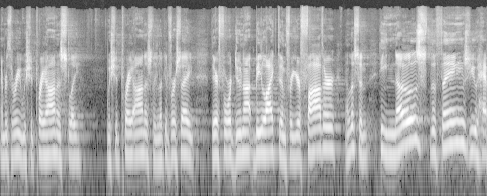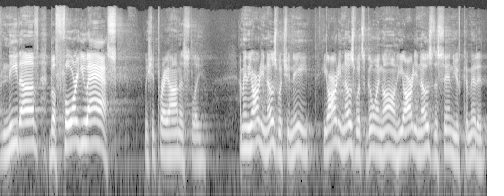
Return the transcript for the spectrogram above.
Number three, we should pray honestly. We should pray honestly. Look at verse 8. Therefore, do not be like them, for your Father, and listen, He knows the things you have need of before you ask. We should pray honestly. I mean, He already knows what you need, He already knows what's going on, He already knows the sin you've committed.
